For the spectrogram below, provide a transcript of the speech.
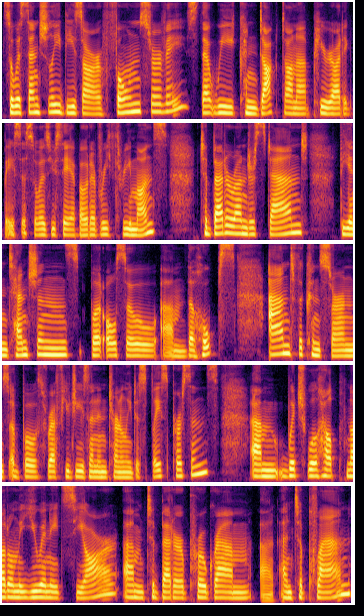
So essentially, these are phone surveys that we conduct on a periodic basis. So, as you say, about every three months to better understand the intentions, but also um, the hopes and the concerns of both refugees and internally displaced persons, um, which will help not only UNHCR um, to better program uh, and to plan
